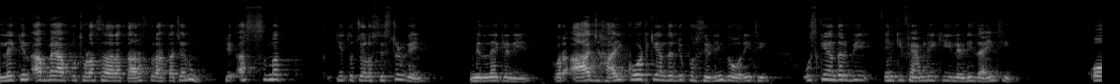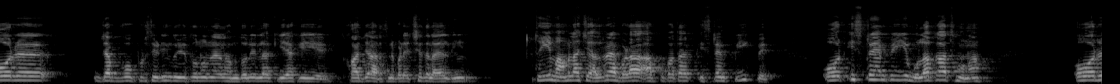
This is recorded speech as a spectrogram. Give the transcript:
लेकिन अब मैं आपको थोड़ा सा तारफ़ कराता चलूँ कि असमत की तो चलो सिस्टर गई मिलने के लिए। और आज हाई कोर्ट के अंदर जो प्रोसीडिंग हो रही थी, उसके अंदर भी इनकी फैमिली की लेडीज़ आई थी। और जब वो प्रोसीडिंग हुई तो उन्होंने अलहमदिल्ला किया कि ये ख्वाजा हारस ने बड़े अच्छे दलाल दिए। तो ये मामला चल रहा है बड़ा, आपको पता है, इस टाइम पीक पे। और इस टाइम पे ये मुलाकात होना, और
